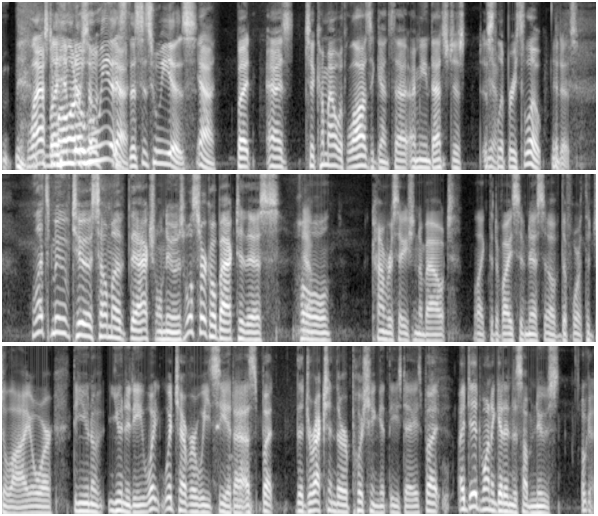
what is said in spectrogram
Blast let him know who he is yeah. this is who he is Yeah, but as to come out with laws against that, I mean, that's just a Yeah. slippery slope. it is Let's move to some of the actual news. We'll circle back to this Yeah. whole conversation about like the divisiveness of the Fourth of July or the uni- unity, wh- whichever we see it as, but the direction they're pushing it these days. But I did want to get into some news. Okay.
